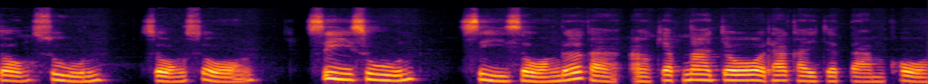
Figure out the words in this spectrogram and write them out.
สองศูนย์ สองสองสี่ศูนย์สี่สองเด้อค่ะ เอาแคปหน้าจอถ้าใครจะตามของ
